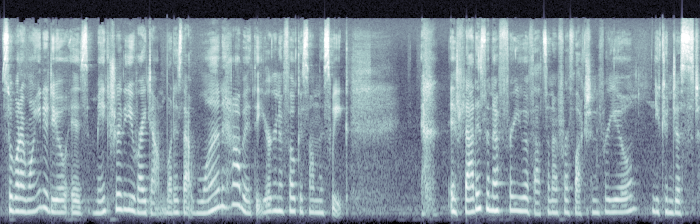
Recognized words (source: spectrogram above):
So, what I want you to do is make sure that you write down what is that one habit that you're going to focus on this week. If that is enough for you, if that's enough reflection for you, you can just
